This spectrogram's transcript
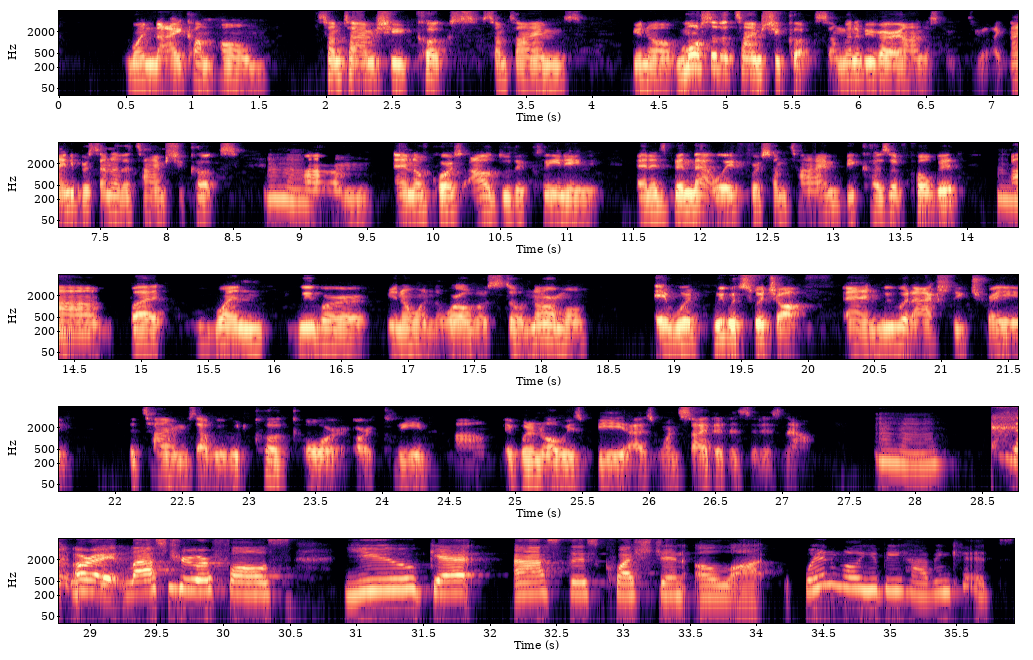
when I come home, sometimes she cooks, sometimes you know, most of the time she cooks. I'm gonna be very honest with you. Like 90% of the time she cooks, mm-hmm. um, and of course I'll do the cleaning. And it's been that way for some time because of COVID. Mm-hmm. Um, but when we were, you know, when the world was still normal, it would we would switch off and we would actually trade the times that we would cook or or clean. Um, it wouldn't always be as one sided as it is now. Mm-hmm. All right, last true or false. You get asked this question a lot. When will you be having kids?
